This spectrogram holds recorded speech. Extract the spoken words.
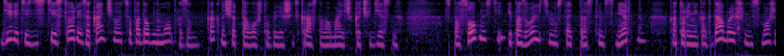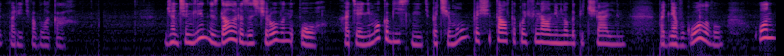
Девять из десяти историй заканчиваются подобным образом. Как насчет того, чтобы лишить красного мальчика чудесных способностей и позволить ему стать простым смертным, который никогда больше не сможет парить в облаках?» Джан Чинлин издал разочарованный ох, хотя и не мог объяснить, почему посчитал такой финал немного печальным. Подняв голову, он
